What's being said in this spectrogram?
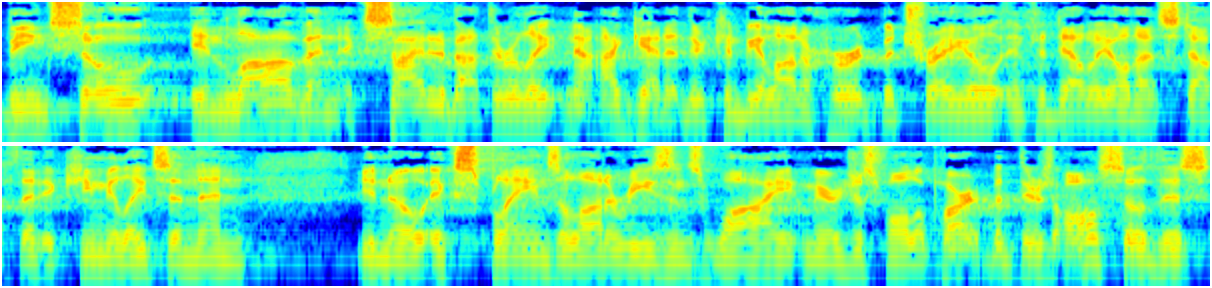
being so in love and excited about the relate? Now, I get it. There can be a lot of hurt, betrayal, infidelity, all that stuff that accumulates and then, you know, explains a lot of reasons why marriages fall apart. But there's also this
